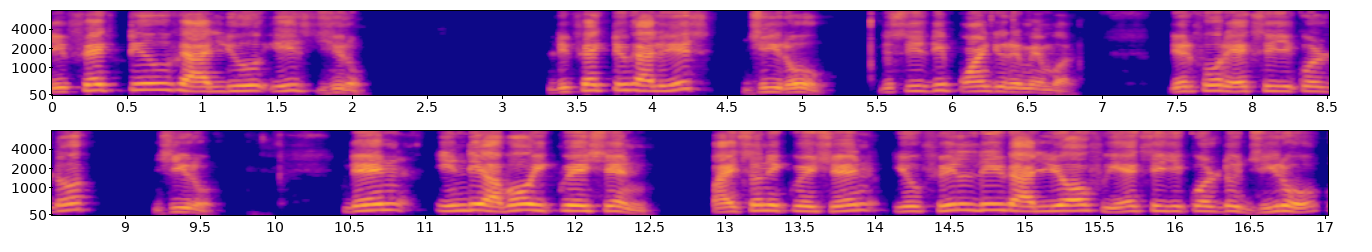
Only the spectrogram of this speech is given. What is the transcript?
defective value is zero. Defective value is zero. This is the point you remember. Therefore, x is equal to zero. Then in the above equation, Poisson equation, you fill the value of x is equal to 0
